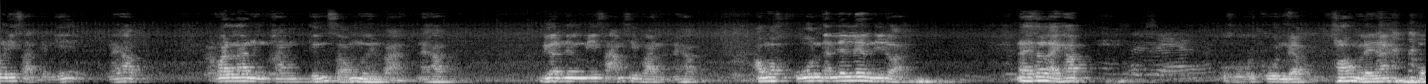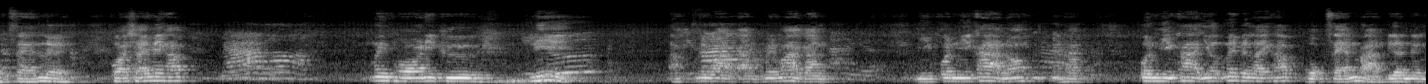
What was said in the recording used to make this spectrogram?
บริษัทอย่างนี้นะครับ วันละหนึ่งพันถึงสองหมื่นบาทนะครับ เดือนหนึ่งมีสามสิบวันนะครับ เอามาคูณกันเล่นๆนี่หน่อยได้เท่าไหร่ครับโอ้โหคูณแบบคล่องเลยนะหกแสนเลย พอใช้ไหมครับ ไม่พอนี่คือ นี่อะไม่ว่ากันไม่ว่ากัน มีคนมีค่าเนาะนะครับ คนมีค่าเยอะไม่เป็นไรครับหกแสนบาทเดือนหนึ่ง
